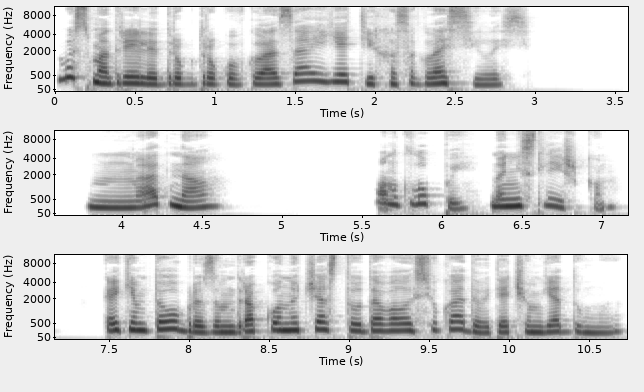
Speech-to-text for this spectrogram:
Мы смотрели друг другу в глаза, и я тихо согласилась. «Одна». Он глупый, но не слишком. Каким-то образом дракону часто удавалось угадывать, о чем я думаю.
